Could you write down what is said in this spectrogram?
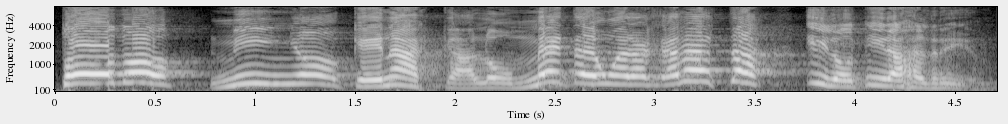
Todo niño que nazca lo metes en una canasta y lo tiras al río.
